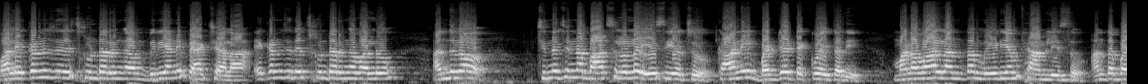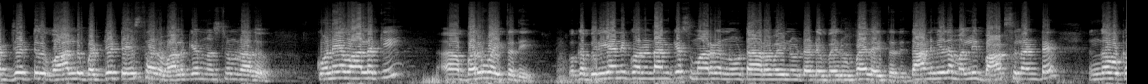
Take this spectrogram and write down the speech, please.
వాళ్ళు ఎక్కడి నుంచి తెచ్చుకుంటారు ఇంకా? బిర్యానీ ప్యాక్ చేయాలా? ఎక్కడి నుంచి తెచ్చుకుంటారు ఇంకా వాళ్ళు? అందులో చిన్న చిన్న బాక్సులలో వేసేయచ్చు కానీ బడ్జెట్ ఎక్కువ అవుతుంది మన వాళ్ళంతా మీడియం ఫ్యామిలీస్. అంత బడ్జెట్ వాళ్ళు బడ్జెట్ వేస్తారు వాళ్ళకేం నష్టం రాదు. కొనే వాళ్ళకి బరువు అవుతుంది ఒక బిర్యానీ కొనడానికే సుమారుగా నూట అరవై నూట డెబ్బై రూపాయలు అవుతుంది దాని మీద మళ్ళీ బాక్సులు అంటే ఇంకా ఒక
